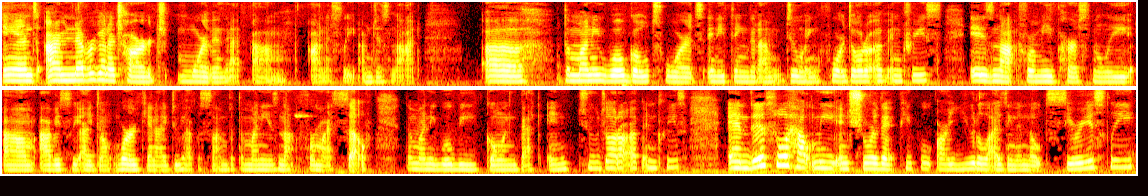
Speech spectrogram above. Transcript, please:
and I'm never going to charge more than that. Um, honestly, I'm just not. Uh, the money will go towards anything that I'm doing for Daughter of Increase. It is not for me personally. Um, obviously, I don't work and I do have a son, but the money is not for myself. The money will be going back into Daughter of Increase. And this will help me ensure that people are utilizing the notes seriously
